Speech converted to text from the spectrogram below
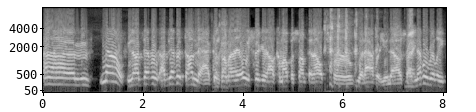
Um, no, you know, I've never, I've never done that because Okay. I, mean, I always figure I'll come up with something else for whatever, you know. So Right. I've never really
